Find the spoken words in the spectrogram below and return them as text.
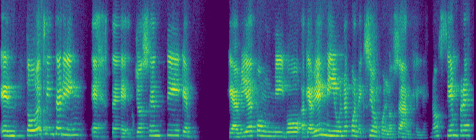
En todo ese interín, este, yo sentí que, que había conmigo, que había en mí una conexión con Los Ángeles, ¿no? Siempre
